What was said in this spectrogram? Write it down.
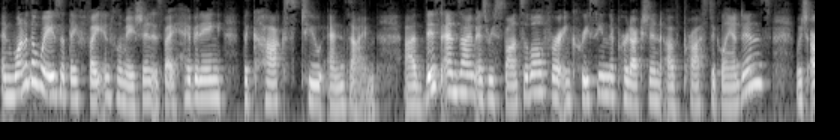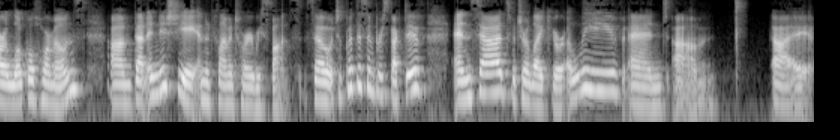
And one of the ways that they fight inflammation is by inhibiting the COX-2 enzyme. Uh, this enzyme is responsible for increasing the production of prostaglandins, which are local hormones um, that initiate an inflammatory response. So to put this in perspective, NSAIDs, which are like your Aleve and um, uh,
